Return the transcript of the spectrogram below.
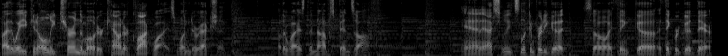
by the way, you can only turn the motor counterclockwise, one direction. Otherwise, the knob spins off. And actually, it's looking pretty good. So I think, uh, I think we're good there.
